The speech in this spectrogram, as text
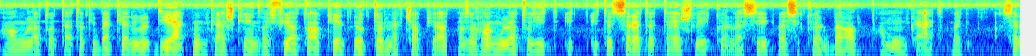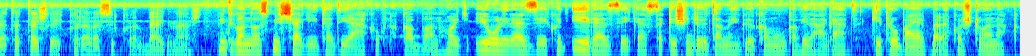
hangulatot, tehát aki bekerül diákmunkásként vagy fiatalként, rögtön megcsapja az a hangulat, hogy itt, itt, itt egy szeretetteljes légkör veszi, veszi körbe a, a munkát, meg szeretetteljes légkörre veszük körbe egymást. Mit gondolsz, mi segít a diákoknak abban, hogy jól érezzék, hogy érezzék ezt a kis időt, amíg ők a munkavilágát kipróbálják, belekostolnak?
